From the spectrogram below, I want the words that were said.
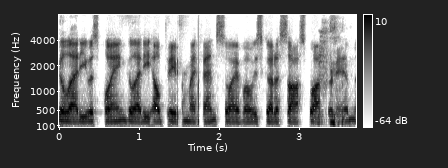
Galletti was playing. Galletti helped pay for my fence, so I've always got a soft spot for him.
